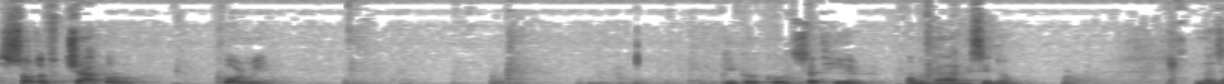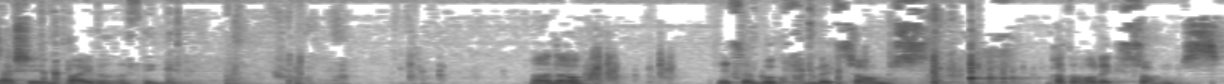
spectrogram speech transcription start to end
sort of chapel for me. People could sit here on the banks, you know. And there's actually a Bible, I think. Oh no, it's a book with songs, Catholic songs.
